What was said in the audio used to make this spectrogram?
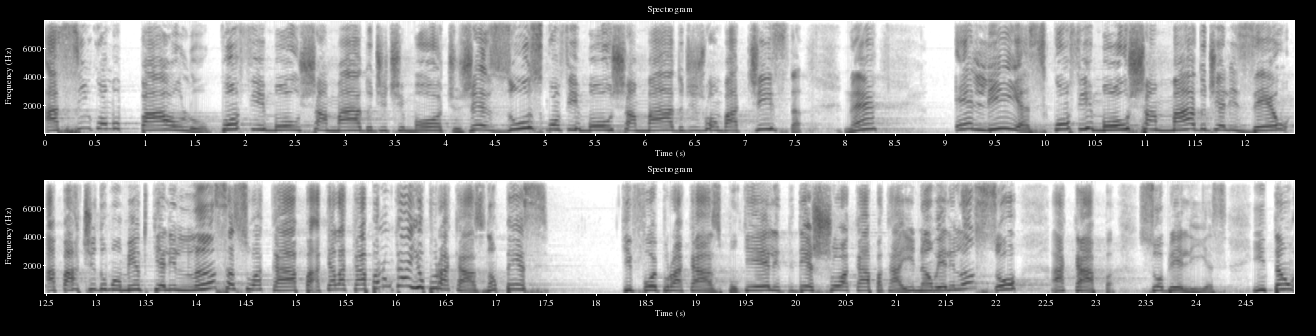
Assim como Paulo confirmou o chamado de Timóteo, Jesus confirmou o chamado de João Batista, né? Elias confirmou o chamado de Eliseu a partir do momento que ele lança a sua capa. Aquela capa não caiu por acaso, não pense que foi por acaso, porque ele deixou a capa cair, não, ele lançou a capa sobre Elias. Então,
